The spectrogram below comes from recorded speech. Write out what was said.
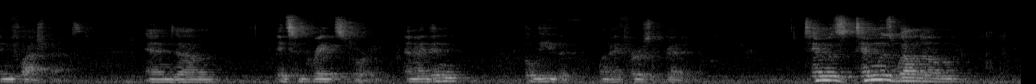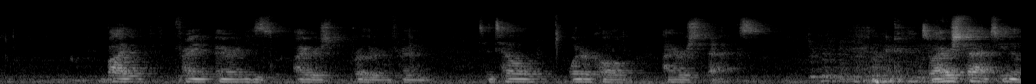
in flashbacks, and um, it's a great story. And I didn't believe it when I first read it. Tim was Tim was well known by Frank Barron, his Irish brother and friend, to tell what are called Irish facts. So Irish facts, you know,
